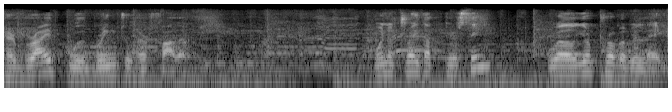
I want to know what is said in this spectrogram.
her bride will bring to her father. Wanna try that piercing? Well, you're probably late.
